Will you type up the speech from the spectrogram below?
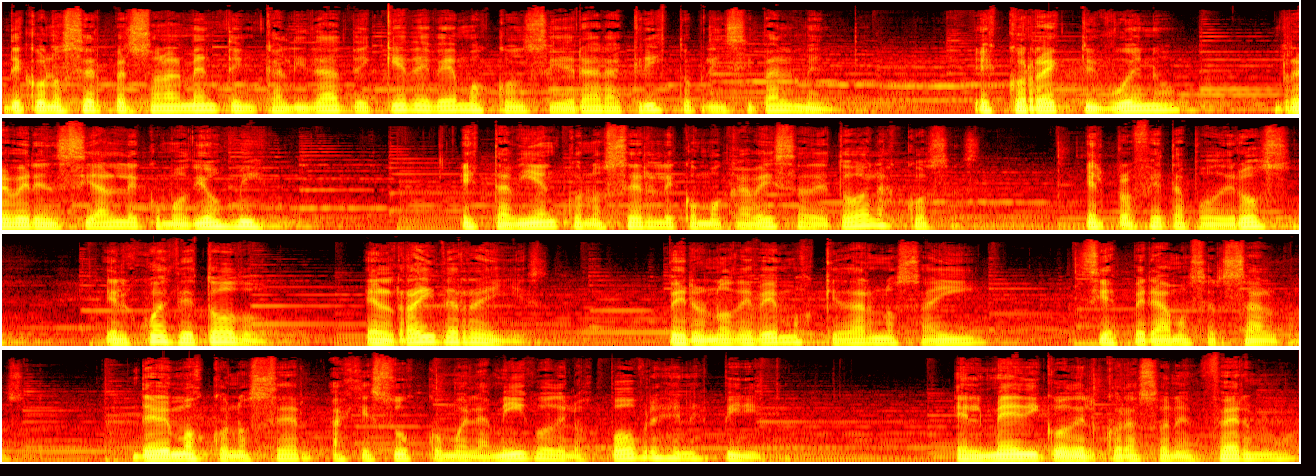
de conocer personalmente en calidad de qué debemos considerar a Cristo principalmente. Es correcto y bueno reverenciarle como Dios mismo. Está bien conocerle como cabeza de todas las cosas, el profeta poderoso, el juez de todo, el rey de reyes, pero no debemos quedarnos ahí si esperamos ser salvos. Debemos conocer a Jesús como el amigo de los pobres en espíritu, el médico del corazón enfermo,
